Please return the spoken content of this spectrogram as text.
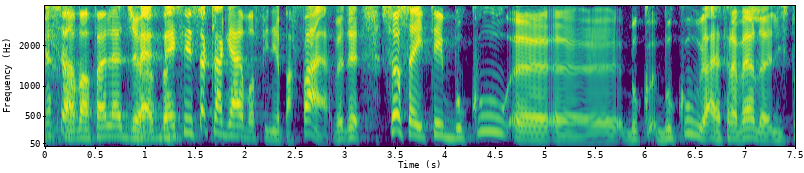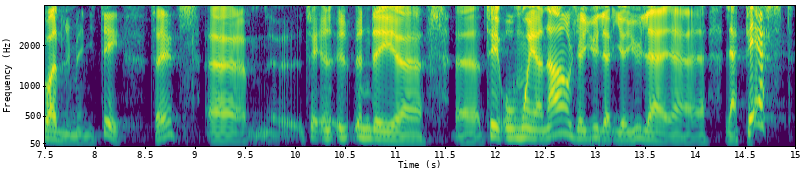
ça, ça va faire la job. Ben, ben, c'est ça que la guerre va finir par faire. Je veux dire, ça, ça a été beaucoup, euh, euh, beaucoup, beaucoup à travers le- l'histoire de l'humanité. Tu sais, Euh, euh, une des, euh, euh, tu sais, au Moyen Âge, il y a eu, la, il y a eu la, la- la peste.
